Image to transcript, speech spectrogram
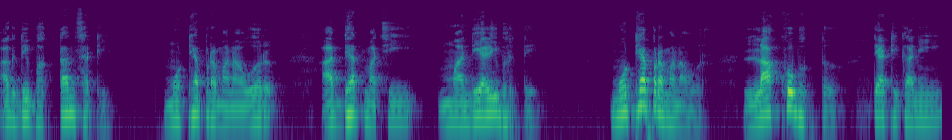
अगदी भक्तांसाठी मोठ्या प्रमाणावर अध्यात्माची मांदियाळी भरते. मोठ्या प्रमाणावर लाखो भक्त त्या ठिकाणी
